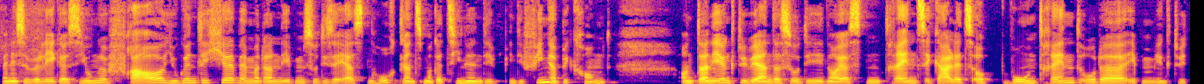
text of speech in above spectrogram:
wenn ich es überlege, als junge Frau, Jugendliche, wenn man dann eben so diese ersten Hochglanzmagazine in die, in die Finger bekommt, und dann irgendwie werden da so die neuesten Trends, egal jetzt ob Wohntrend oder eben irgendwie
